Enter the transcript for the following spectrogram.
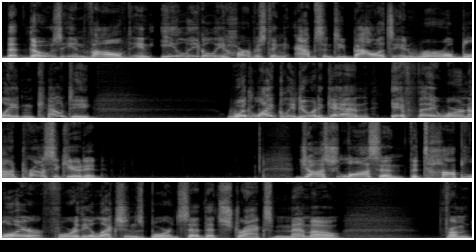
that those involved in illegally harvesting absentee ballots in rural Bladen County would likely do it again if they were not prosecuted. Josh Lawson, the top lawyer for the Elections Board, said that Strach's memo from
